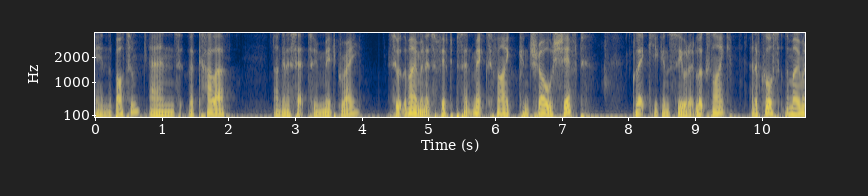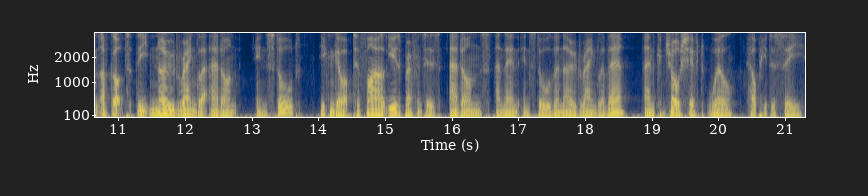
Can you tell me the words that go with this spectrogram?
in the bottom and the color I'm going to set to mid gray so at the moment it's a 50% mix. If I control shift, click, you can see what it looks like. And of course at the moment I've got the Node Wrangler add-on installed. You can go up to File, User Preferences, Add-ons, and then install the Node Wrangler there. And Control Shift will help you to see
